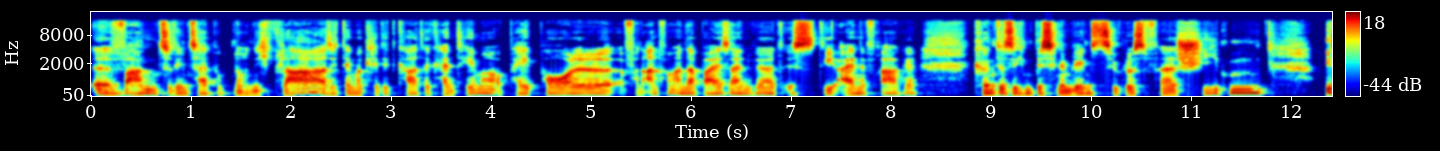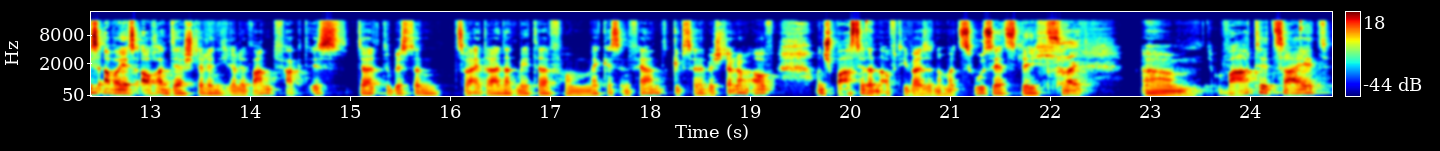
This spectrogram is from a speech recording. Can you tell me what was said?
äh, waren zu dem Zeitpunkt noch nicht klar. Also ich denke mal, Kreditkarte kein Thema. Ob PayPal von Anfang an dabei sein wird, ist die eine Frage. Könnte sich ein bisschen im Lebenszyklus verschieben. Ist aber jetzt auch an der Stelle nicht relevant. Fakt ist, du bist dann zwei, 300 Meter vom Mc's entfernt, gibst deine Bestellung auf und sparst dir dann auf die Weise nochmal zusätzlich Zeit. Ähm, Wartezeit.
